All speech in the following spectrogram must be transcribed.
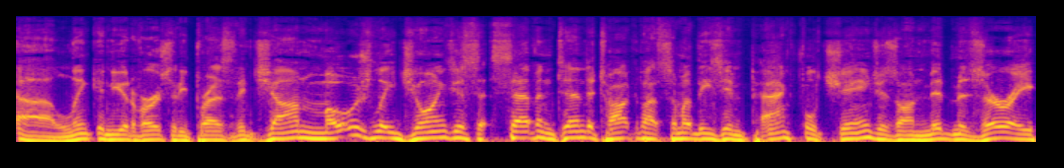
Uh, Lincoln University President John Mosley joins us at seven ten to talk about some of these impactful changes on mid Missouri,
